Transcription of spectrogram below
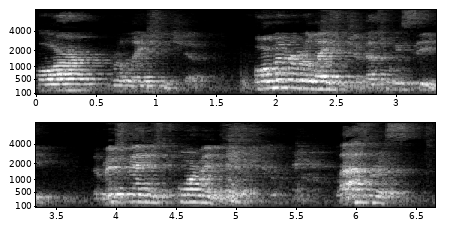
or relationship. Torment or relationship, that's what we see. The rich man is tormented. Lazarus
